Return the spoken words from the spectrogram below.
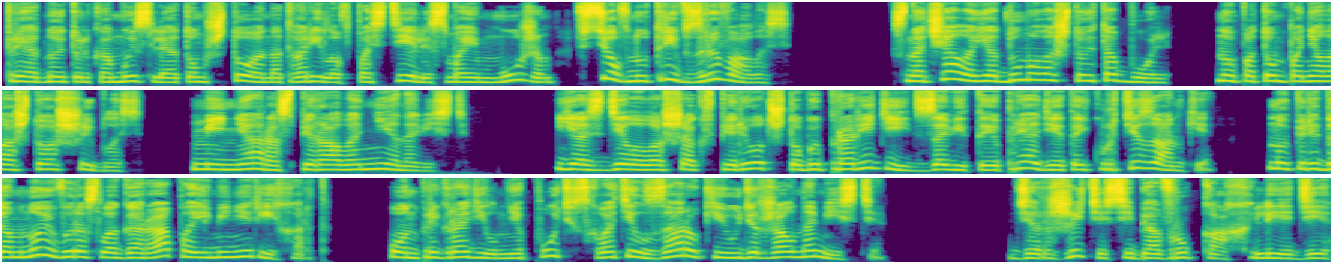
При одной только мысли о том, что она творила в постели с моим мужем, все внутри взрывалось. Сначала я думала, что это боль, но потом поняла, что ошиблась. Меня распирала ненависть. Я сделала шаг вперед, чтобы проредить завитые пряди этой куртизанки, но передо мной выросла гора по имени Рихард. Он преградил мне путь, схватил за руки и удержал на месте. «Держите себя в руках, леди»,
